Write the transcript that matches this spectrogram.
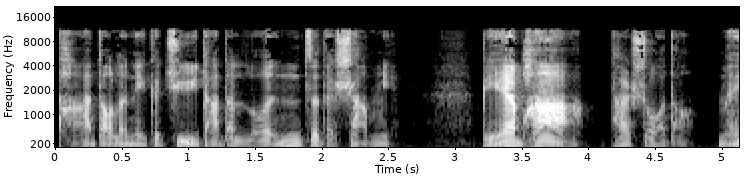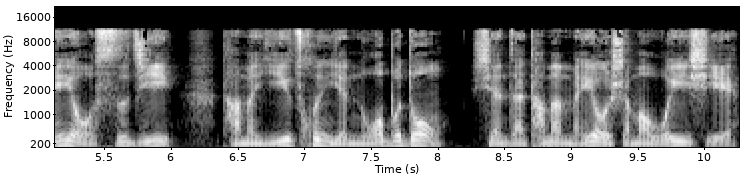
爬到了那个巨大的轮子的上面。别怕，他说道：“没有司机，他们一寸也挪不动。现在他们没有什么威胁。”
